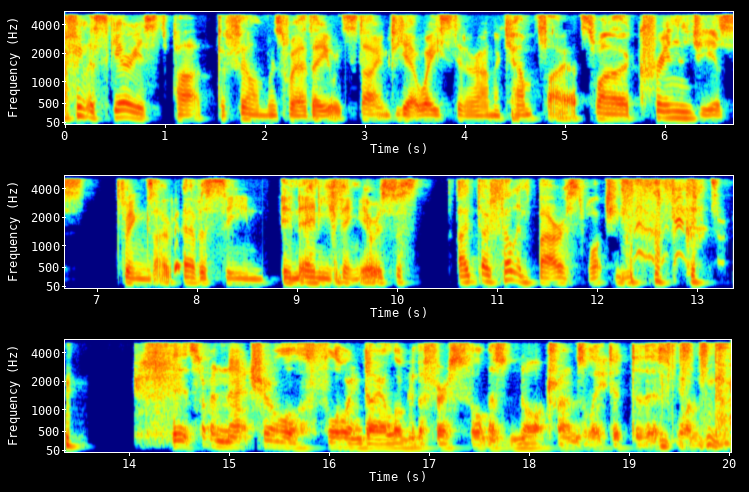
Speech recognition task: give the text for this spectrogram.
I think the scariest part of the film was where they were starting to get wasted around the campfire. It's one of the cringiest things I've ever seen in anything. It was just I, I felt embarrassed watching that. The sort of natural flowing dialogue of the first film has not translated to this one no.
